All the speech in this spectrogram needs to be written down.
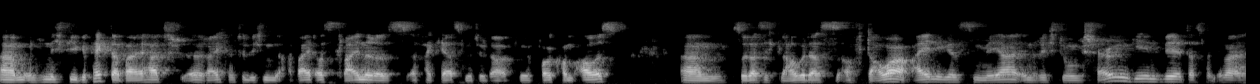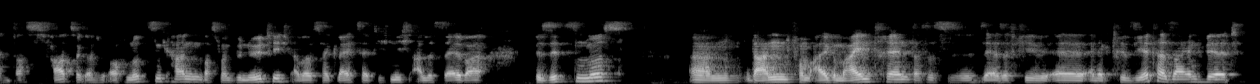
ähm, und nicht viel Gepäck dabei hat, äh, reicht natürlich ein weitaus kleineres äh, Verkehrsmittel dafür vollkommen aus ähm, so dass ich glaube, dass auf Dauer einiges mehr in Richtung Sharing gehen wird, dass man immer das Fahrzeug auch nutzen kann, was man benötigt, aber es halt gleichzeitig nicht alles selber besitzen muss. Ähm, dann vom allgemeinen Trend, dass es sehr, sehr viel äh, elektrisierter sein wird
